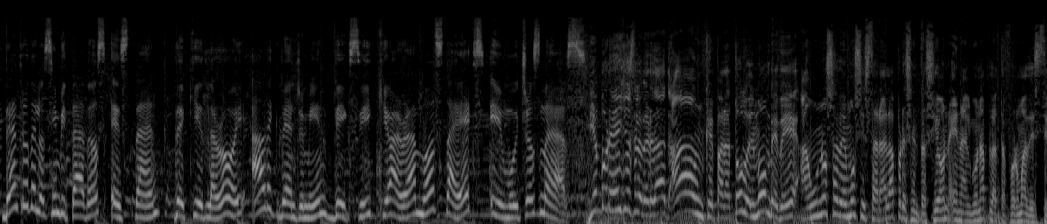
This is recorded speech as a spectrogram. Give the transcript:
Dentro de los invitados están The Kid Laroi, Alec Benjamin, Dixie, Kiara, Monsta X y muchos más. Bien por ellos, la verdad, aunque para todo el mundo bebé, aún no sabemos si estará la presentación en alguna plataforma de streaming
